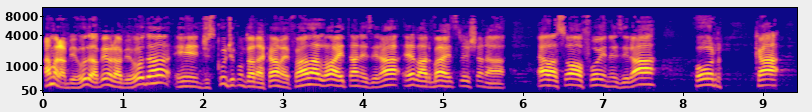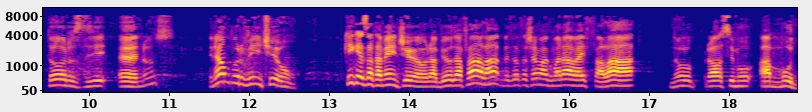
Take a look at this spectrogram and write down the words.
Ama Rabi Yehuda, vem o Rabi Yehuda e discute com Tanakama e fala, Lo aita nezirah el arba shana. Ela só foi nezirah por 14 anos e não por 21. O que, que exatamente o Rabi fala? Bezat Hashem vai falar no próximo Amud.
